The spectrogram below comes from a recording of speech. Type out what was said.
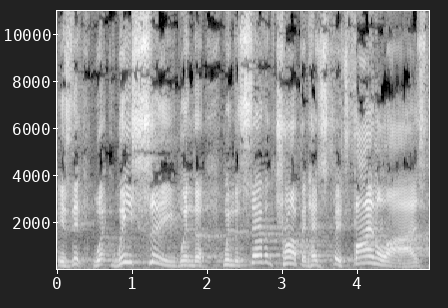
Is that what we see when the when the seventh trumpet has it's finalized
